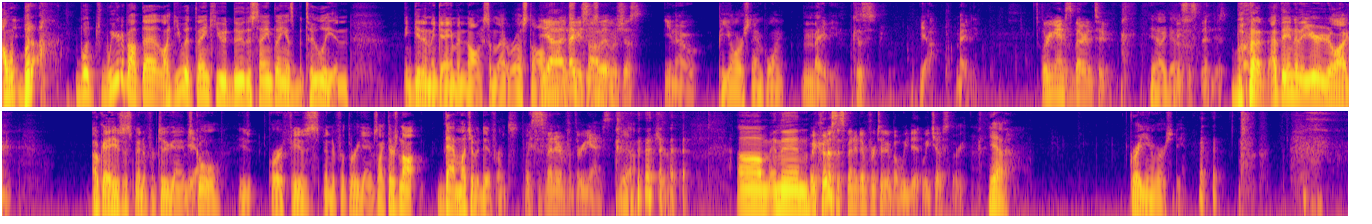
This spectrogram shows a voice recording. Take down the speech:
I w but uh, what's weird about that? Like you would think he would do the same thing as Bituli and and get in the game and knock some of that rust off. yeah, maybe some of it was just, you know, PR standpoint. maybe. Because, yeah, maybe. Three games is better than two. Yeah, I Be guess. suspended. But at the end of the year, you're like, okay, he's suspended for two games. Yeah. Cool. He's, or if he was suspended for three games, like there's not that much of a difference. We suspended him for three games. Yeah, sure. Um, and then We could have suspended him for two, but we did. We chose three. yeah, great university.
